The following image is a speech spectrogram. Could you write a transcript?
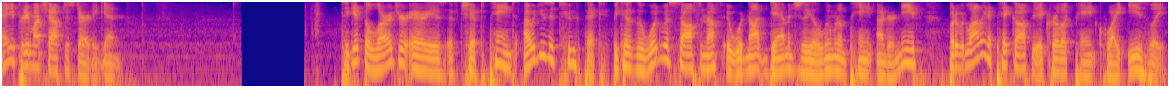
and you pretty much have to start again. To get the larger areas of chipped paint, I would use a toothpick because the wood was soft enough it would not damage the aluminum paint underneath, but it would allow me to pick off the acrylic paint quite easily.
